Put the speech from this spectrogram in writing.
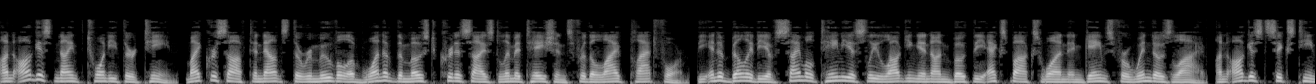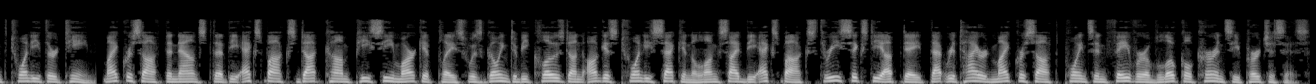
On August 9, 2013, Microsoft announced the removal of one of the most criticized limitations for the Live platform, the inability of simultaneously logging in on both the Xbox One and games for Windows Live. On August 16, 2013, Microsoft announced that the Xbox.com PC marketplace was going to be closed on August 22 alongside the Xbox 360 update that retired Microsoft points in favor of local currency purchases.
